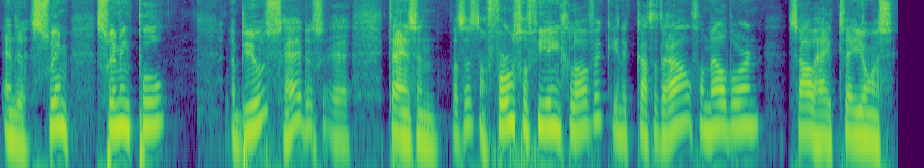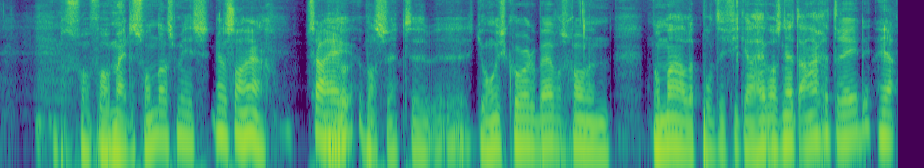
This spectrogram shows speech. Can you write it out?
en de swim, swimming pool abuse. Hè? Dus eh, tijdens een, wat was het, een vormsverviering geloof ik, in de kathedraal van Melbourne, zou hij twee jongens, Dat was voor, voor mij de zondagsmis. dat was dan, ja, zou hij, was het het jongenskoor erbij, was gewoon een normale pontificaal. Hij was net aangetreden ja,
